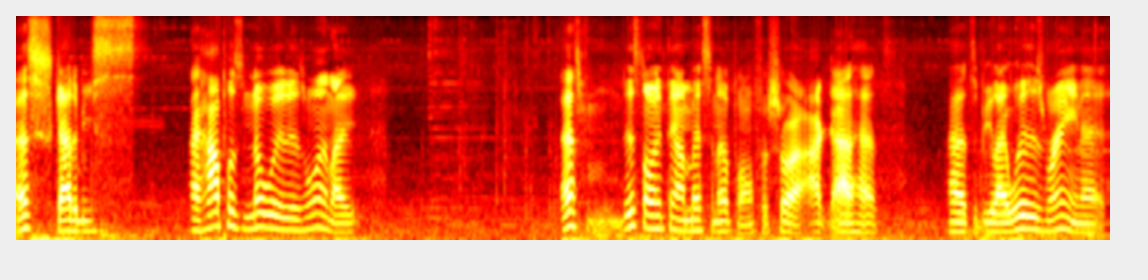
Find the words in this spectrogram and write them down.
That's gotta be like how supposed to know what it is one like. That's this the only thing I'm messing up on for sure. I gotta have I have to be like, where is rain at?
